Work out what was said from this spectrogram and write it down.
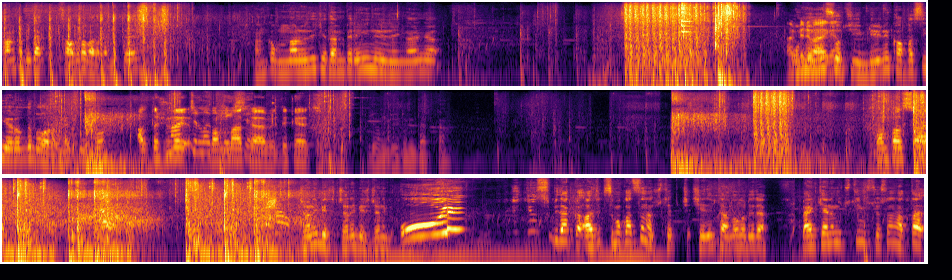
Kanka bir dakika saldırı var adam. Dikkat et. Kanka bunlar müzik eden pereye inecek kanka. Biri Onunu baygın. satayım. Birinin kafası yarıldı bu arada. Ne info? Altta Marked şurada bomba location. atıyor abi dikkat et. Biliyorum duydum bir dakika. Pompalısı var. Canı bir, canı bir, canı bir. Oy! Bir dakika azıcık smoke atsana. Şu tep- şeyde bir tane olabilir ha. Ben kendimi tutayım istiyorsan hatta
